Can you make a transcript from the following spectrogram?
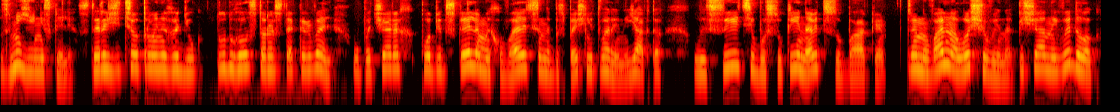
Зміїні скелі, стережіться отруйних гадюк. Тут густо росте кервель. У печерах попід скелями ховаються небезпечні тварини, як то лисиці, борсуки і навіть собаки. Тренувальна лощовина, піщаний видалок,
